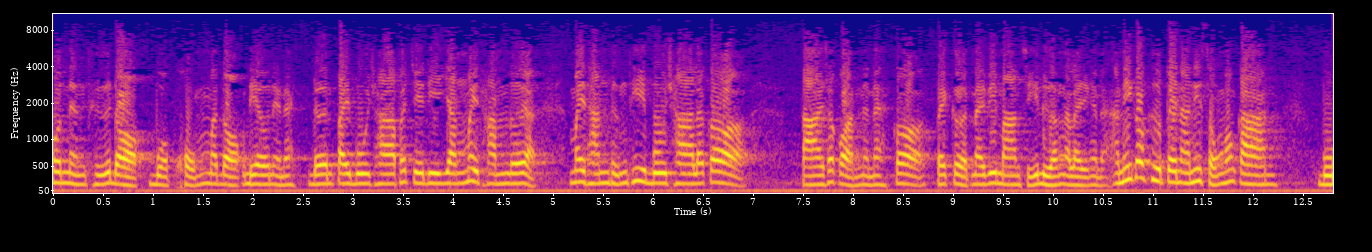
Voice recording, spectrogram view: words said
คนหนึ่งถือดอกบวบขมมาดอกเดียวเนี่ยนะเดินไปบูชาพระเจดีย์ยังไม่ทันเลยอะไม่ทันถึงที่บูชาแล้วก็ตายซะก่อนเนี่ยนะก็ไปเกิดในวิมานสีเหลืองอะไรอย่างเงี้ยนะอันนี้ก็คือเป็นอนิสงส์ของการบู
